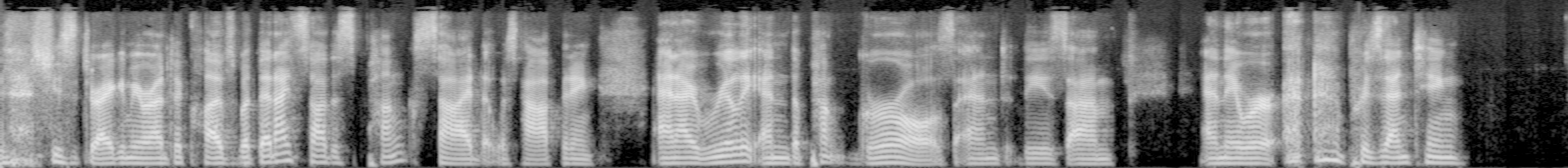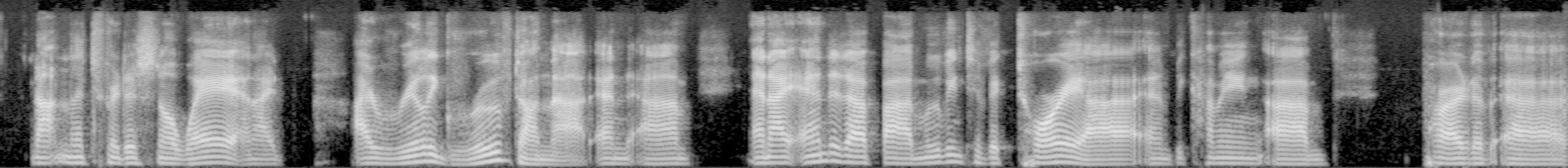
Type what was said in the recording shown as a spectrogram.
she's dragging me around to clubs but then i saw this punk side that was happening and i really and the punk girls and these um and they were presenting not in the traditional way and i i really grooved on that and um and i ended up uh, moving to victoria and becoming um part of uh,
